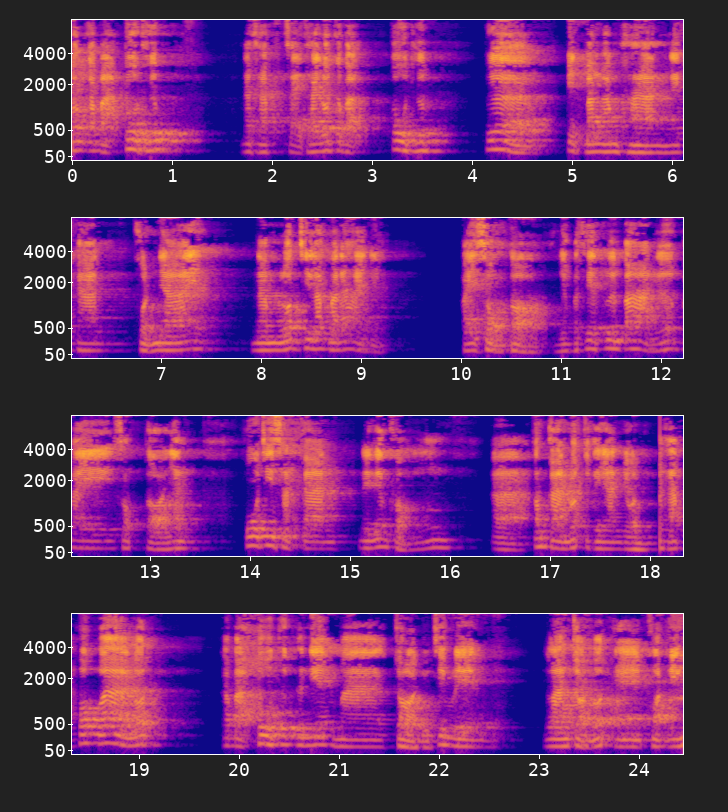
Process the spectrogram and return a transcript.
รถกระบะตู้ทึบนะครับ ใส่ท้ายรถกระบะตู้ทึบ เพื่อปิดบังลำพางในการขนย้ายนำรถที่ลักมาได้เนี่ย ไปส่งต่อยังประเทศเพื่อนบ้านหรือไปส่งต่อยังผู้ที่สั่งการในเรื่องของอต้องการรถจักรยานยนต์นะครับ พบว่ารถกระบะตู้ทึบคันนี้มาจอดอยู่ที่บริเวณลานจอดรถแอร์พอร์ตลิง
